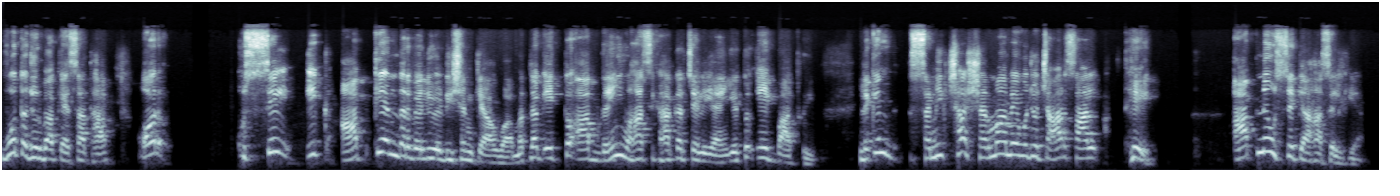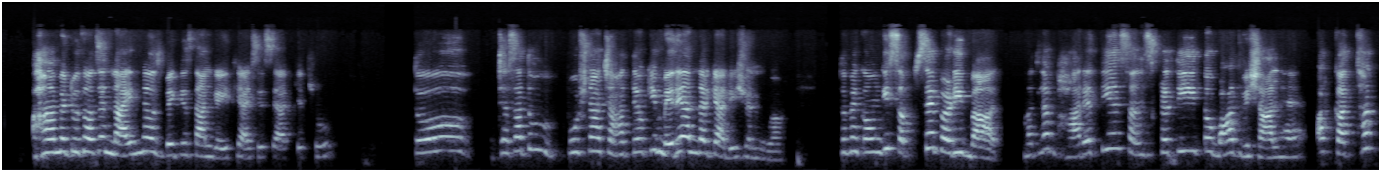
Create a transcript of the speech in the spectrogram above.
वो तजुर्बा कैसा था? और उससे एक आपके अंदर वैल्यू एडिशन क्या हुआ? मतलब एक तो आप गई, वहाँ सिखाकर चली आई, ये तो एक बात हुई। लेकिन समीक्षा शर्मा में वो जो चार साल थे, आपने उससे क्या हासिल किया? हाँ मैं 2009 में उज्बेकिस्तान गई थी आईसीसीआर के थ्रू। तो जैसा तुम पूछना चाहते हो कि मेरे अंदर क्या एडिशन हुआ तो मैं कहूँगी सबसे बड़ी बात मतलब भारतीय संस्कृति तो बहुत विशाल है और कथक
